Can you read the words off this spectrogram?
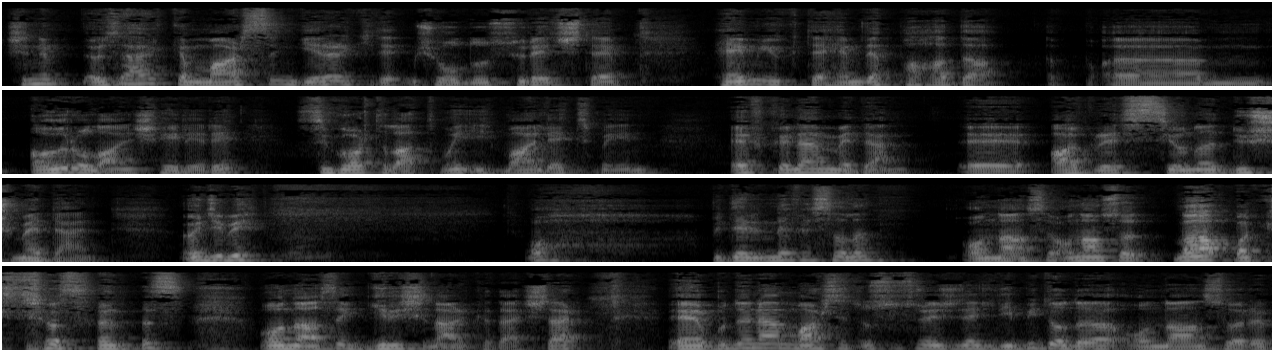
Şimdi özellikle Mars'ın geri hareket etmiş olduğu süreçte hem yükte hem de pahada ağır olan şeyleri sigortalatmayı ihmal etmeyin. Öfkelenmeden, e, agresyona düşmeden önce bir oh bir derin nefes alın. Ondan sonra ondan sonra ne yapmak istiyorsanız ondan sonra girişin arkadaşlar. E, bu dönem Mars Retrosu sürecinde libidoda ondan sonra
